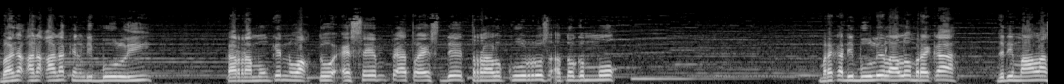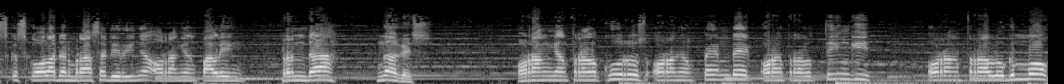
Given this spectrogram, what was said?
Banyak anak-anak yang dibully karena mungkin waktu SMP atau SD terlalu kurus atau gemuk. Mereka dibully lalu mereka jadi malas ke sekolah dan merasa dirinya orang yang paling rendah. Enggak, guys. Orang yang terlalu kurus, orang yang pendek, orang terlalu tinggi, orang terlalu gemuk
